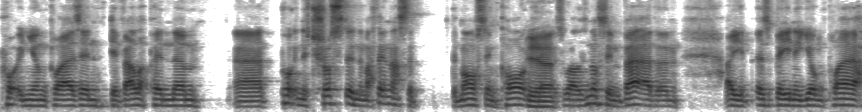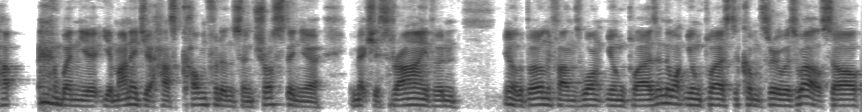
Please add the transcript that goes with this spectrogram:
putting young players in, developing them, uh, putting the trust in them. I think that's the, the most important yeah. thing as well. There's nothing better than uh, as being a young player when your your manager has confidence and trust in you, it makes you thrive. And you know the Burnley fans want young players, and they want young players to come through as well. So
